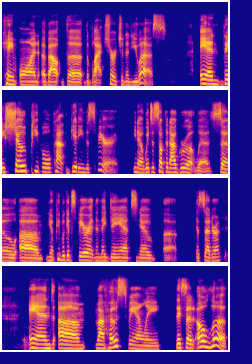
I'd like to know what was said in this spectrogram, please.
came on about the the Black Church in the U.S. And they showed people kind of getting the spirit, you know, which is something I grew up with. So, um, you know, people get spirit, and then they dance, you know, uh, etc. And um, my host family, they said, "Oh, look,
